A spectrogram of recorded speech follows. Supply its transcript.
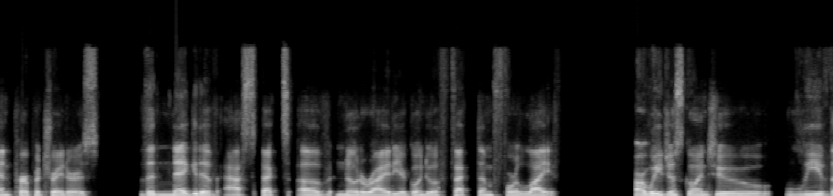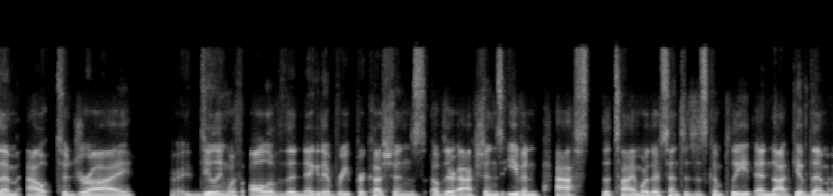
and perpetrators, the negative aspects of notoriety are going to affect them for life. Are we just going to leave them out to dry, right, dealing with all of the negative repercussions of their actions, even past the time where their sentence is complete, and not give them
